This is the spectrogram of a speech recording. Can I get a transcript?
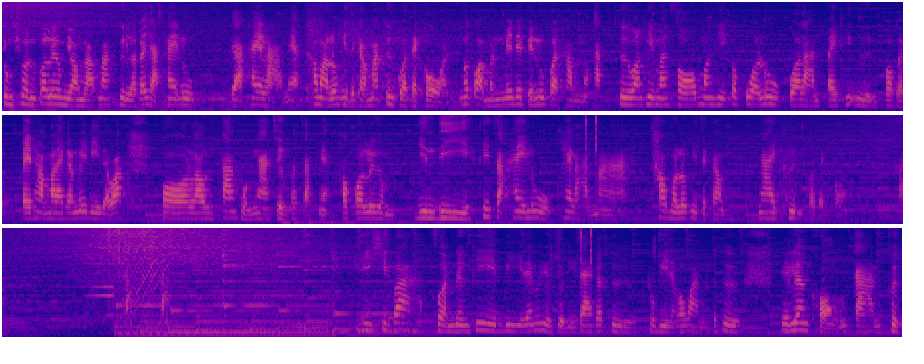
ชุมชนก็เริ่มยอมรับมากขึ้น แล้วก็อยากให้ลูก อยากให้หลานเนี่ยเข้ามาร่วมกิจกรรมมากขึ้นกว่าแต่ก่อน เมื่อก่อนมันไม่ได้เป็นรูปธรรมนะคะ คือบางทีมาซ้อมบางทีก็กลัวลูกกลัวหลานไปที่อื่นกลัวแบบไปทำอะไรกันไม่ดีแต่ว่า พอเราสร้างผลงานเชิงประจักษ์เนี่ยเขาก็เริ่มยินดีที่จะให้ลูกให้หลานมา เข้ามาร่วมกิจกรรมง่ายขึ้นกว่าแต่ก่อนค่ะ บีคิดว่าส่วนหนึ่งที่บีได้มาอยู่จุดนี้ได้ก็คือทูบีนัมวันก็คือ ในเรื่องของการฝึก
